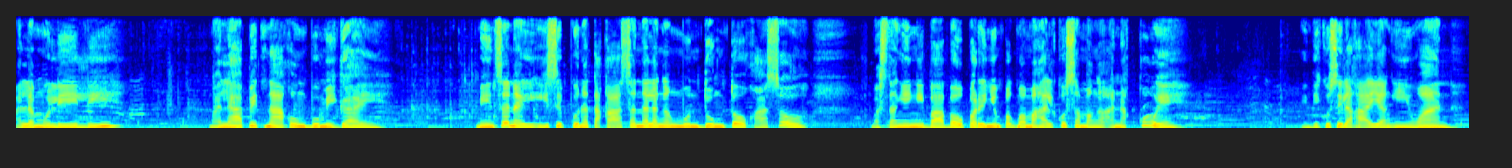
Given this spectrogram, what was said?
Alam mo Lily, malapit na akong bumigay. Minsan naiisip ko na takasan na lang ang mundong to kaso mas nangingibabaw pa rin yung pagmamahal ko sa mga anak ko eh. Hindi ko sila kayang iwan.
